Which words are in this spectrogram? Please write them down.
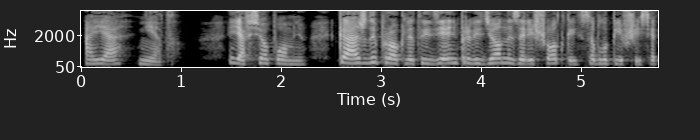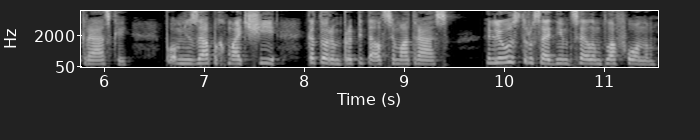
А я нет. Я все помню. Каждый проклятый день, проведенный за решеткой с облупившейся краской. Помню запах мочи, которым пропитался матрас. Люстру с одним целым плафоном.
